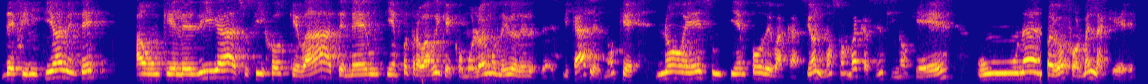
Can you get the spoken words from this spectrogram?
definitivamente, aunque les diga a sus hijos que va a tener un tiempo de trabajo y que como lo hemos leído, explicarles, ¿no? Que no es un tiempo de vacación, no son vacaciones, sino que es una nueva forma en la que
